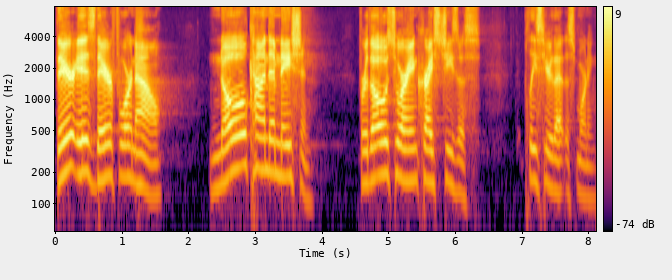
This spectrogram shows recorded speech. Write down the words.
there is therefore now no condemnation for those who are in Christ Jesus. Please hear that this morning.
